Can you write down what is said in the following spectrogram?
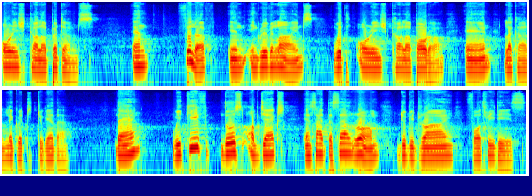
orange color patterns and fill up in engraving lines with orange color powder and lacquer liquid together. Then we keep those objects inside the cell room to be dry for three days.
